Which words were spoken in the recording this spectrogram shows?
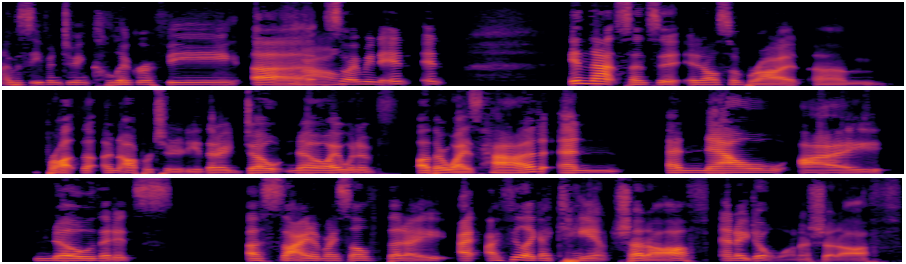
I was even doing calligraphy. Uh, wow. So I mean, it it in that sense, it it also brought um, brought the, an opportunity that I don't know I would have otherwise had, and and now i know that it's a side of myself that I, I, I feel like i can't shut off and i don't want to shut off.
